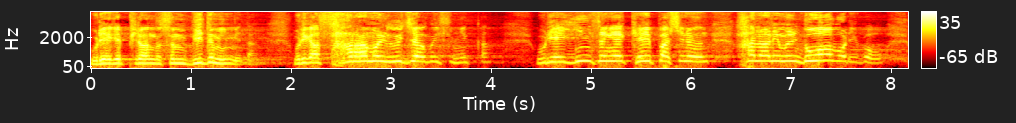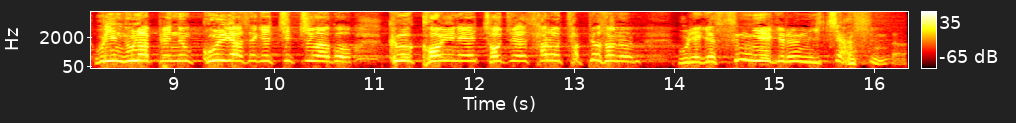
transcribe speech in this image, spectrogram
우리에게 필요한 것은 믿음입니다. 우리가 사람을 의지하고 있습니까? 우리의 인생에 개입하시는 하나님을 놓아버리고 우리 눈앞에 있는 골리앗에게 집중하고 그 거인의 저주에 사로잡혀서는 우리에게 승리의 길은 있지 않습니다.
